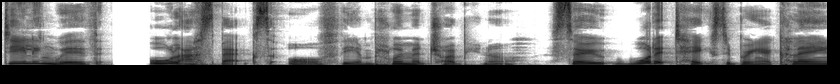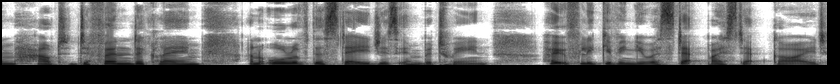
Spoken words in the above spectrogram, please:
dealing with all aspects of the employment tribunal. So, what it takes to bring a claim, how to defend a claim, and all of the stages in between, hopefully giving you a step by step guide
